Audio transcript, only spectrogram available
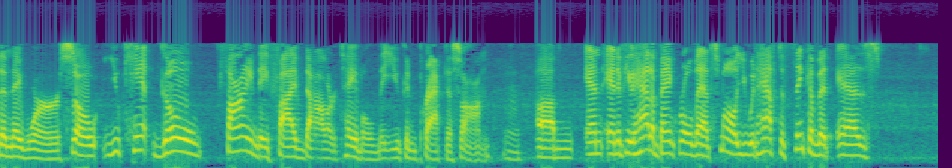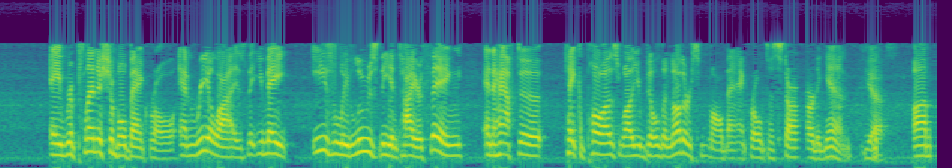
than they were. So you can't go find a five dollar table that you can practice on. Mm. Um, and and if you had a bankroll that small, you would have to think of it as a replenishable bankroll and realize that you may easily lose the entire thing and have to take a pause while you build another small bankroll to start again. Yes. Um,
